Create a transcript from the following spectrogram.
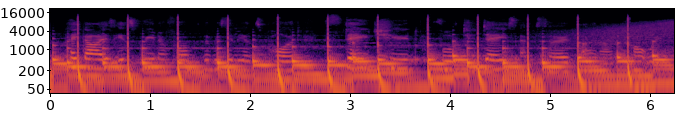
Hey guys, it's Rena from the Resilience Pod. Stay tuned for today's episode, and I can't wait.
